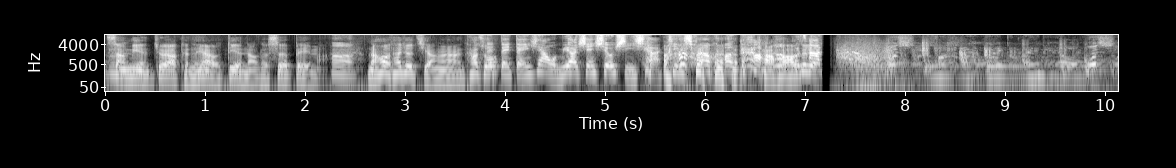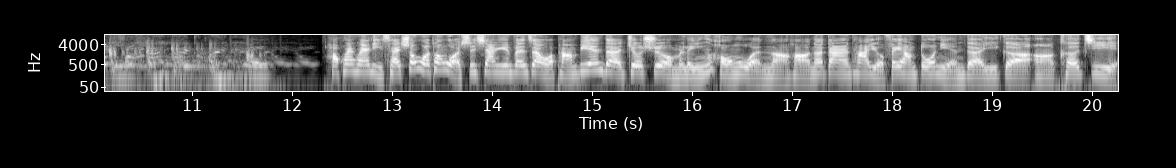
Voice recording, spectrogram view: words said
上面就要可能要有电脑的设备嘛，嗯，然后他就讲啊，他说，等等一下，我们要先休息一下，听一下广告，好好，这个。好，欢迎回来理财生活通，我是夏云芬，在我旁边的就是我们林宏文了哈。那当然，他有非常多年的一个呃科技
